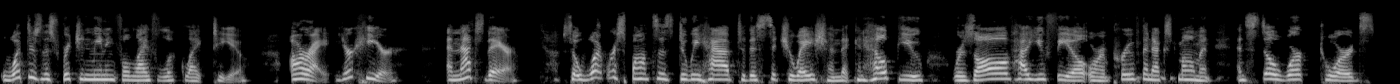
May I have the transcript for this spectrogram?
what does this rich and meaningful life look like to you? All right, you're here, and that's there. So, what responses do we have to this situation that can help you resolve how you feel or improve the next moment and still work towards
